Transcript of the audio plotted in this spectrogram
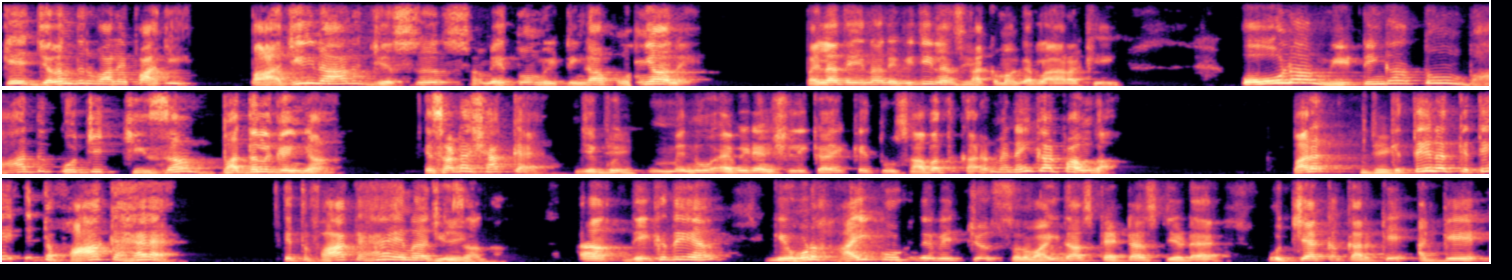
ਕਿ ਜਲੰਧਰ ਵਾਲੇ ਭਾਜੀ ਭਾਜੀ ਨਾਲ ਜਿਸ ਸਮੇਂ ਤੋਂ ਮੀਟਿੰਗਾਂ ਹੋਈਆਂ ਨੇ ਪਹਿਲਾਂ ਤੇ ਇਹਨਾਂ ਨੇ ਵਿਜੀਲੈਂਸ। ਤੱਕ ਮਗਰ ਲਾ ਰੱਖੀ ਉਹਨਾਂ ਮੀਟਿੰਗਾਂ ਤੋਂ ਬਾਅਦ ਕੁਝ ਚੀਜ਼ਾਂ ਬਦਲ ਗਈਆਂ। ਇਹ ਸਾਡਾ ਸ਼ੱਕ ਹੈ। ਜੇ ਕੋਈ। ਮੈਨੂੰ ਐਵੀਡੈਂਸ਼ਲੀ ਕਹੇ ਕਿ ਤੂੰ ਸਾਬਤ ਕਰ ਮੈਂ ਨਹੀਂ ਕਰ ਪਾਉਂਗਾ। ਪਰ ਕਿਤੇ ਨਾ ਕਿਤੇ ਇਤਫਾਕ ਹੈ। ਇਤਫਾਕ ਹੈ ਇਹਨਾਂ। ਚੀਜ਼ਾਂ ਦਾ। ਦੇਖਦੇ ਆ ਕਿ ਹੁਣ ਹਾਈ ਕੋਰਟ ਦੇ ਵਿੱਚ ਸੁਣਵਾਈ ਦਾ ਸਟੇਟਸ ਜਿਹੜਾ ਹੈ ਉਹ ਚੈੱਕ ਕਰਕੇ ਅੱਗੇ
